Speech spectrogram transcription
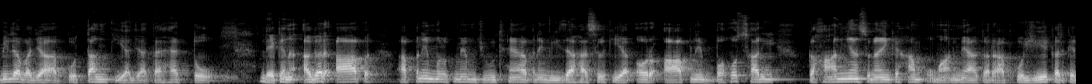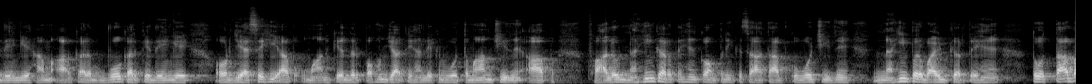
बिला वजह आपको तंग किया जाता है तो। लेकिन अगर आप अपने मुल्क में मौजूद हैं, आपने वीज़ा हासिल किया और आपने बहुत सारी कहानियाँ सुनाई कि हम ओमान में आकर आपको ये करके देंगे, हम आकर वो करके देंगे और जैसे ही आप ओमान के अंदर पहुँच जाते हैं, लेकिन वो तमाम चीज़ें आप फॉलो नहीं करते हैं कंपनी के साथ, आपको वो चीज़ें नहीं प्रोवाइड करते हैं तो तब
